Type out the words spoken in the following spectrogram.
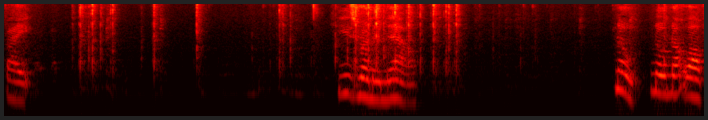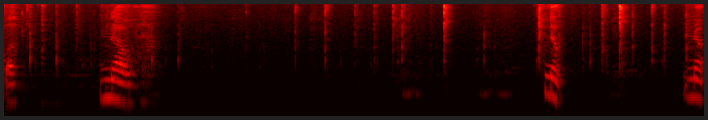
fight. He's running now. No, no, not lava. No. No. No.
